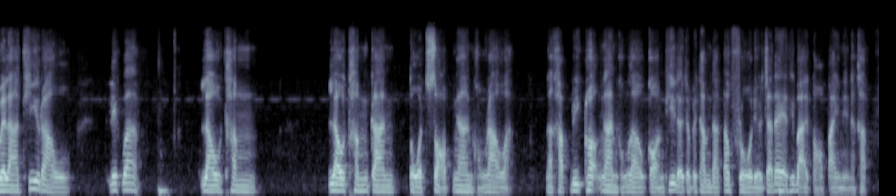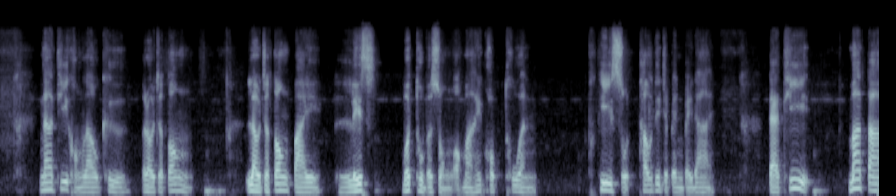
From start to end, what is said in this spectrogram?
เวลาที่เราเรียกว่าเราทำเราทำการตรวจสอบงานของเราอะนะครับ วิเคราะห์งานของเราก่อนที่เราจะไปทำ Data Flow เดี๋ยวจะได้อธิบายต่อไปเนี่ยนะครับ หน้าที่ของเราคือเราจะต้องเราจะต้องไป list วัตถุประสงค์ออกมาให้ครบถ้วนที่สุดเท่าที่จะเป็นไปได้ แต่ที่ มาตรา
